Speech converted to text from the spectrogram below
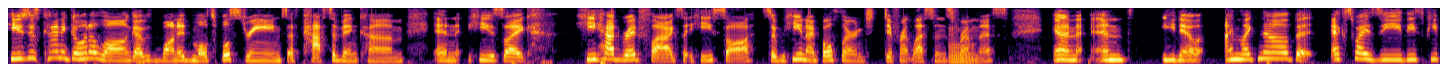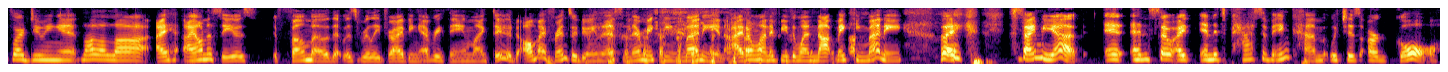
he was just kind of going along. I wanted multiple streams of passive income and he's like he had red flags that he saw. So he and i both learned different lessons from Mm. this. And and you know i'm like no but xyz these people are doing it la la la. I i honestly it was fomo that was really driving everything. I'm like dude all my friends are doing this and they're making money and i don't want to be the one not making money. Like sign me up. And, and so i and it's passive income which is our goal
